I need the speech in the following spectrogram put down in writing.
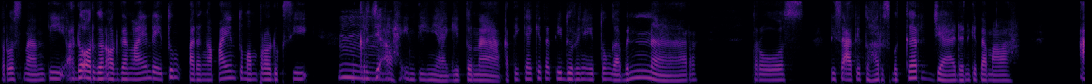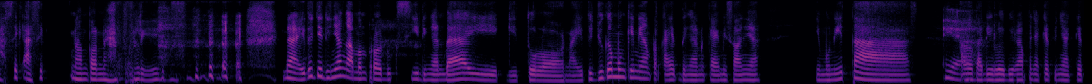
terus nanti ada organ-organ lain deh itu pada ngapain tuh memproduksi Hmm. Bekerja lah intinya gitu. Nah, ketika kita tidurnya itu nggak benar, terus di saat itu harus bekerja dan kita malah asik-asik nonton Netflix. nah, itu jadinya nggak memproduksi dengan baik gitu loh. Nah, itu juga mungkin yang terkait dengan kayak misalnya imunitas. Iya. Kalau tadi lo bilang penyakit-penyakit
